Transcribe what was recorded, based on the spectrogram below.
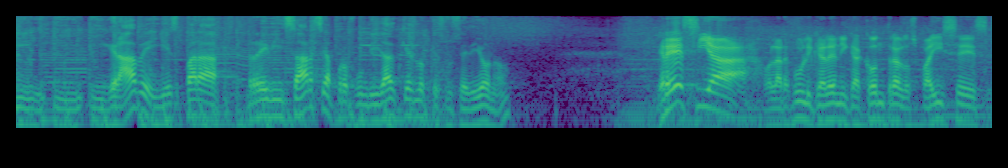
y, y grave y es para revisarse a profundidad qué es lo que sucedió, ¿no? Grecia o la República Helénica contra los Países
